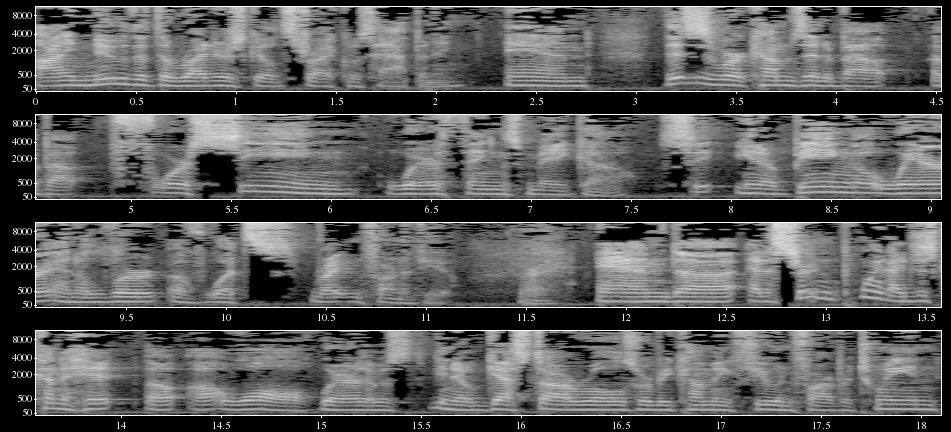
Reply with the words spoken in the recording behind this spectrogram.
I knew that the Writers Guild strike was happening, and this is where it comes in about about foreseeing where things may go. See, you know, being aware and alert of what's right in front of you. Right. And uh, at a certain point, I just kind of hit a, a wall where there was, you know, guest star roles were becoming few and far between.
